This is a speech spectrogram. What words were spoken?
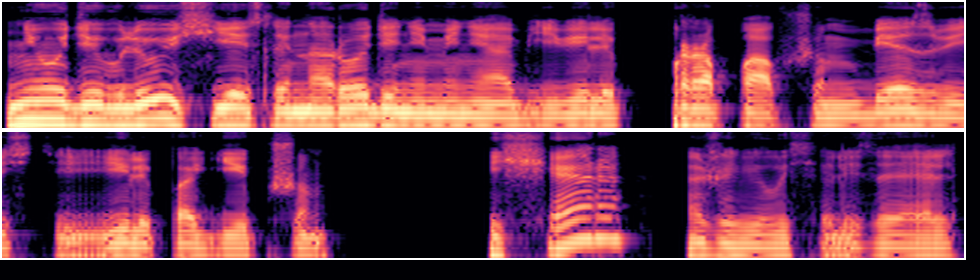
Не удивлюсь, если на родине меня объявили пропавшим без вести или погибшим. «Пещера?» — оживилась Элизаэль.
